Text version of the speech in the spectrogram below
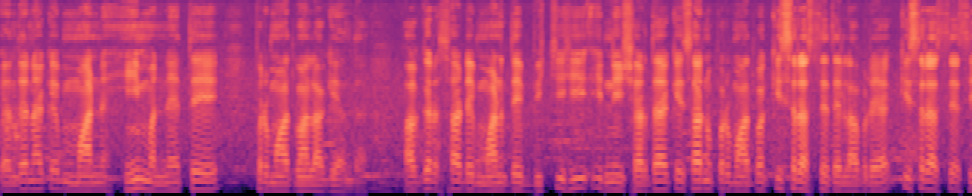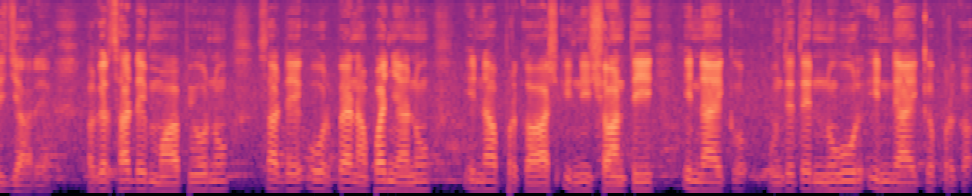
ਕਹਿੰਦੇ ਨਾ ਕਿ ਮਨ ਹੀ ਮੰਨੇ ਤੇ ਪਰਮਾਤਮਾ ਲਾਗੇ ਆਂਦਾ। ਅਗਰ ਸਾਡੇ ਮਨ ਦੇ ਵਿੱਚ ਹੀ ਇੰਨੀ ਸ਼ਰਧਾ ਹੈ ਕਿ ਸਾਨੂੰ ਪਰਮਾਤਮਾ ਕਿਸ ਰਸਤੇ ਤੇ ਲੱਭ ਰਿਹਾ, ਕਿਸ ਰਸਤੇ ਅਸੀਂ ਜਾ ਰਹੇ ਹਾਂ। ਅਗਰ ਸਾਡੇ ਮਾਪਿਓ ਨੂੰ, ਸਾਡੇ ਹੋਰ ਭੈਣਾਂ ਭਾਈਆਂ ਨੂੰ ਇੰਨਾ ਪ੍ਰਕਾਸ਼, ਇੰਨੀ ਸ਼ਾਂਤੀ, ਇੰਨਾ ਇੱਕ ਉਹਦੇ ਤੇ ਨੂਰ, ਇੰਨਾ ਇੱਕ ਪ੍ਰਕਾ,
